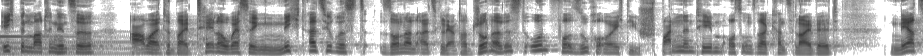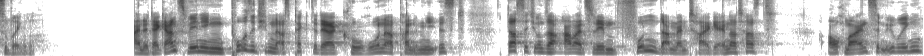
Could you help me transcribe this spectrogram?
ich bin Martin Hinze, arbeite bei Taylor Wessing nicht als Jurist, sondern als gelernter Journalist und versuche euch die spannenden Themen aus unserer Kanzleiwelt näher zu bringen. Eine der ganz wenigen positiven Aspekte der Corona-Pandemie ist, dass sich unser Arbeitsleben fundamental geändert hat. Auch meins im Übrigen.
